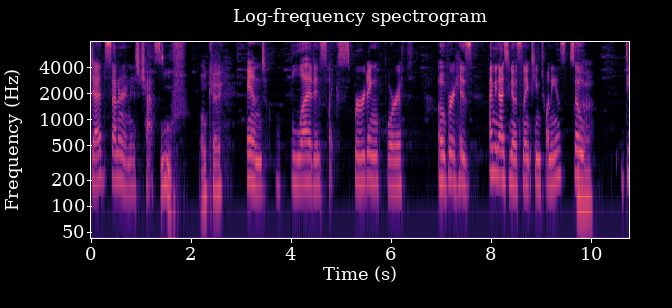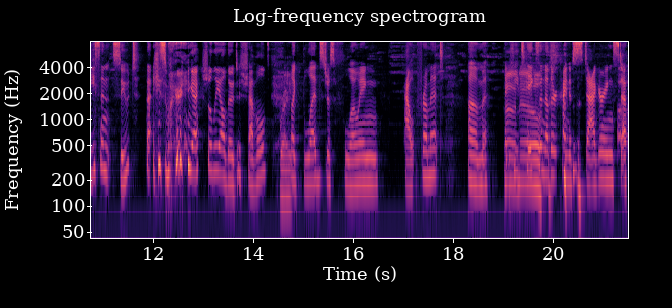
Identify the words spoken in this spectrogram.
dead center in his chest. Oof. Okay. and blood is like spurting forth over his i mean as you know it's 1920s so Uh-huh. Decent suit that he's wearing actually although disheveled right. like blood's just flowing out from it um and Oh, he no. takes another kind of staggering step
